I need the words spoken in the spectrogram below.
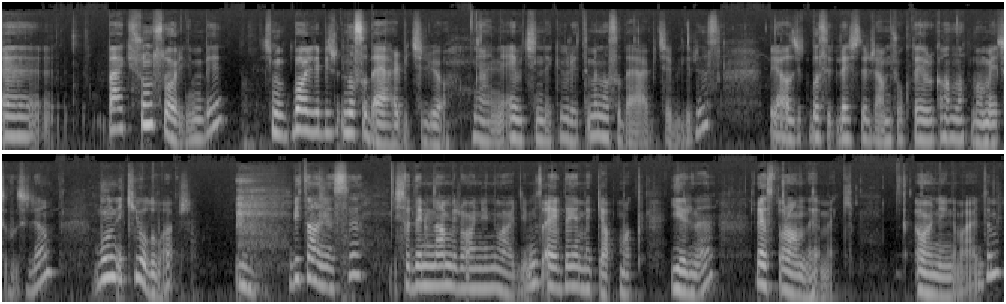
E, belki şunu söyleyeyim bir. Şimdi böyle bir nasıl değer biçiliyor? Yani ev içindeki üretime nasıl değer biçebiliriz? Birazcık basitleştireceğim. Çok teorik anlatmamaya çalışacağım. Bunun iki yolu var. bir tanesi işte deminden beri örneğini verdiğimiz evde yemek yapmak yerine restoranda yemek örneğini verdim.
